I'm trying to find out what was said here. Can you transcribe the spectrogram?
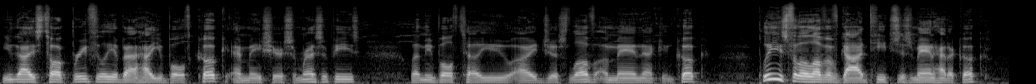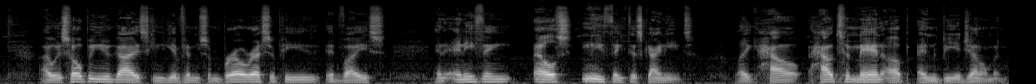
You guys talk briefly about how you both cook and may share some recipes. Let me both tell you, I just love a man that can cook. Please, for the love of God, teach this man how to cook. I was hoping you guys can give him some bro recipe advice and anything else you think this guy needs, like how how to man up and be a gentleman.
